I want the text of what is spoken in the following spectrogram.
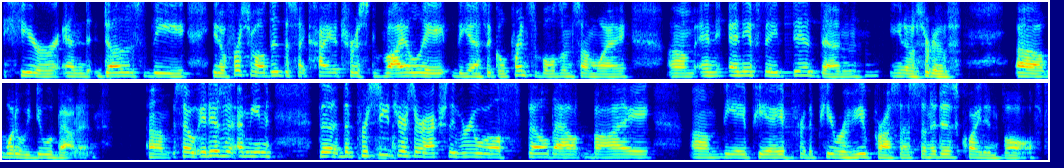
here and does the, you know, first of all, did the psychiatrist violate the ethical principles in some way? Um, and, and if they did, then, you know, sort of, uh, what do we do about it? Um, so it is, I mean, the, the procedures are actually very well spelled out by um, the APA for the peer review process, and it is quite involved.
